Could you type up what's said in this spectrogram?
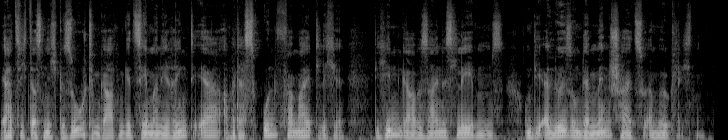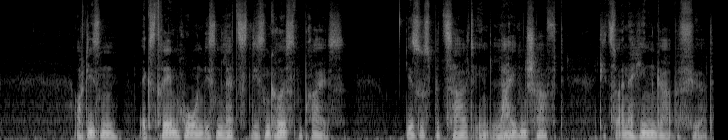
Er hat sich das nicht gesucht, im Garten Gethsemane ringt er, aber das Unvermeidliche, die Hingabe seines Lebens um die Erlösung der Menschheit zu ermöglichen. Auch diesen extrem hohen, diesen letzten, diesen größten Preis. Jesus bezahlt ihn Leidenschaft, die zu einer Hingabe führt.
